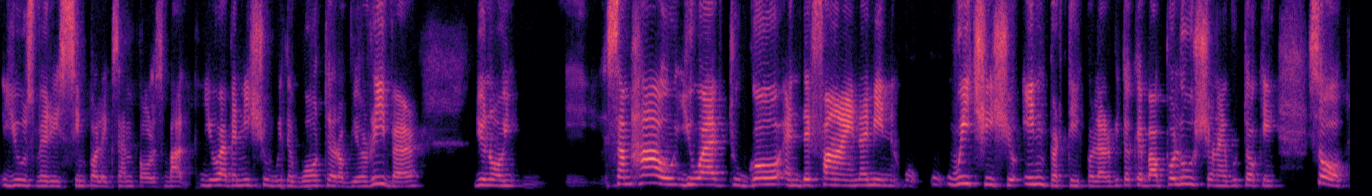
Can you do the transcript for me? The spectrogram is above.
use very simple examples, but you have an issue with the water of your river, you know, somehow you have to go and define, I mean, which issue in particular, we talk about pollution, I would talking. So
